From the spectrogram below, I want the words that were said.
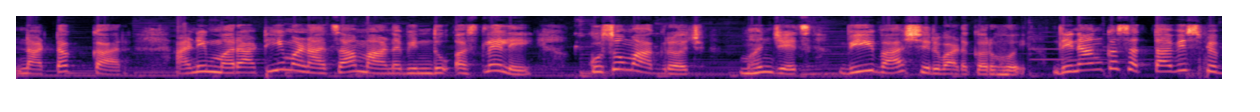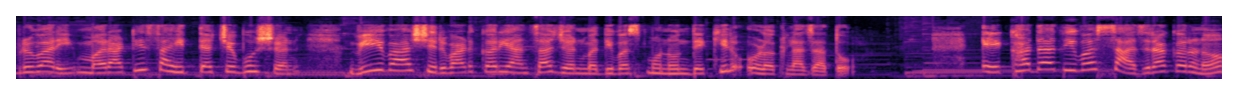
नाटककार आणि मराठी मनाचा मानबिंदू असलेले कुसुमाग्रज म्हणजेच वि वा शिरवाडकर होय. दिनांक सत्तावीस फेब्रुवारी मराठी साहित्याचे भूषण वि वा शिरवाडकर यांचा जन्मदिवस म्हणून देखील ओळखला जातो. एखादा दिवस साजरा करणं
